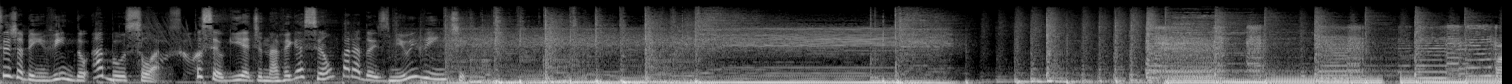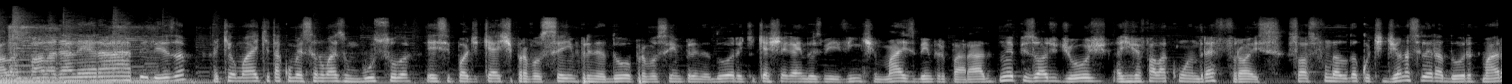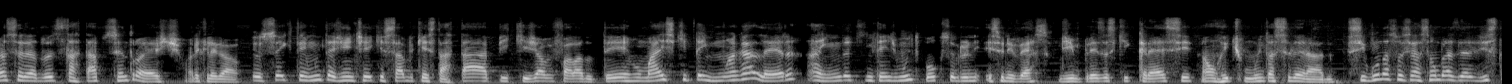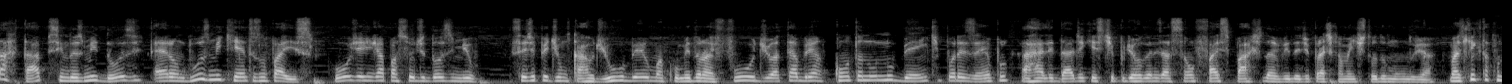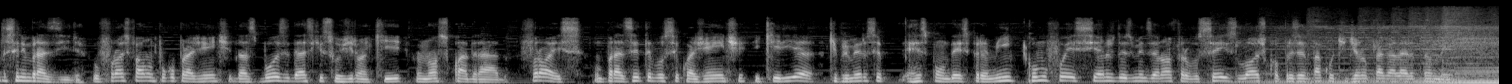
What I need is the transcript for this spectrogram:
Seja bem-vindo à Bússola, o seu guia de navegação para 2020. Fala, fala galera, beleza? Aqui é o Mike, tá começando mais um Bússola, esse podcast para você empreendedor, para você empreendedora que quer chegar em 2020 mais bem preparado. No episódio de hoje, a gente vai falar com o André Frois, sócio fundador da Cotidiana Aceleradora, maior acelerador de startups do Centro-Oeste. Olha que legal. Eu sei que tem muita gente aí que sabe o que é startup, que já ouviu falar do termo, mas que tem uma galera ainda que entende muito pouco sobre esse universo de empresas que cresce a um ritmo muito acelerado. Segundo a Associação Brasileira de startups, em 2012 eram 2.500 no país. Hoje a gente já passou de 12 mil. Seja pedir um carro de Uber, uma comida no iFood ou até abrir uma conta no Nubank, por exemplo, a realidade é que esse tipo de organização faz parte da vida de praticamente todo mundo já. Mas o que está acontecendo em Brasília? O Frois fala um pouco pra gente das boas ideias que surgiram aqui no nosso quadrado. Frois, um prazer ter você com a gente e queria que primeiro você respondesse para mim como foi esse ano de 2019 para vocês, lógico, apresentar cotidiano pra galera também.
